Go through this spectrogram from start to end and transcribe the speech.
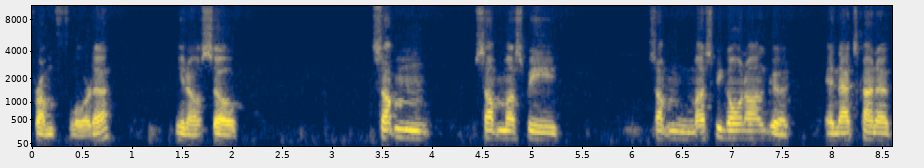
from Florida. You know, so something something must be something must be going on good. And that's kind of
